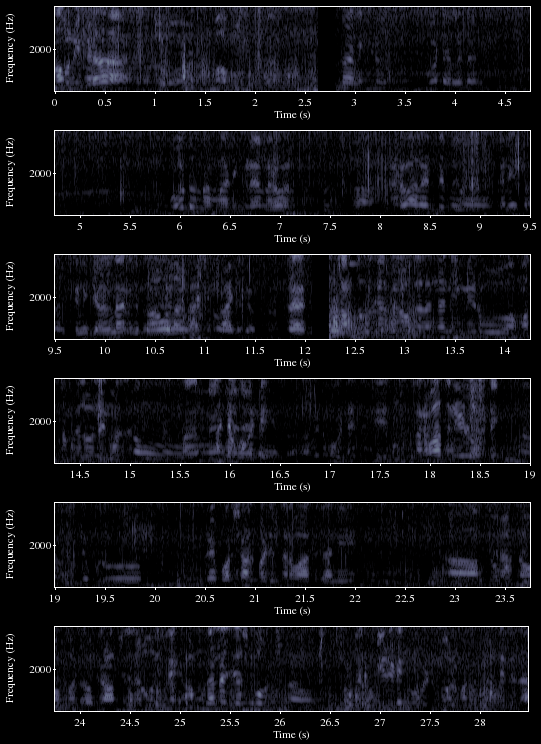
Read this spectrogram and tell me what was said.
అవును ఇక్కడ బాబు. ఓటు వెళ్ళడానికి. ఓటు ఉన్న మాది ఇక్కడ నడవాలి నడవాలంటే మేము కనీసం ఇక్కడి నుంచి వెళ్ళడానికి దోవలా సంతోషంగా పిలవగలం కానీ మీరు ఆ మొత్తం పిలవలేదు మొత్తం అంటే ఒకటి ఒకటే తర్వాత నీళ్ళు వస్తాయి. ఇప్పుడు రేపు వర్షాలు పడిన తర్వాత కానీ అక్టోబర్ నవంబర్లో క్రాప్స్ వస్తాయి. అప్పుడల్లా చేసుకోవచ్చు. పీరియడ్ ఎక్కువ పెట్టుకోవాలి మనం. అంతే కదా?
